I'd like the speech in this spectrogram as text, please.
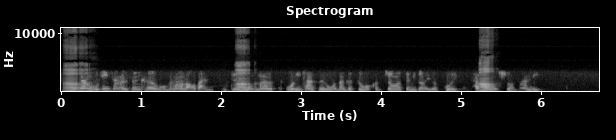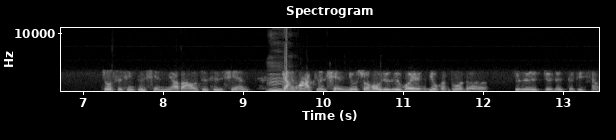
嗯。那我印象很深刻，我们那个老板，就是我们那个，我印象深刻，我那个是我很重要生命中的一个贵人，他跟我说：“那你做事情之前，你要不要就是先讲话之前，有时候就是会有很多的。”就是就是自己想，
